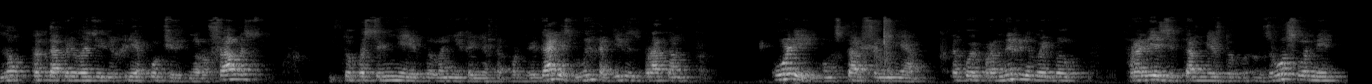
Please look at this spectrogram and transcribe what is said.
но когда привозили хлеб, очередь нарушалась, кто посильнее был, они, конечно, продвигались. Мы ходили с братом Колей, он старше меня, такой пронырливый был, пролезет там между взрослыми,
